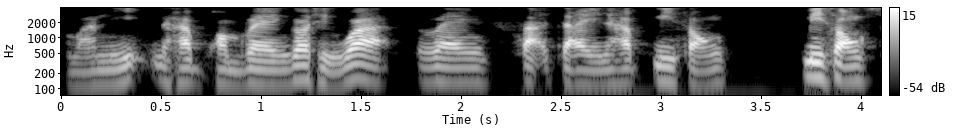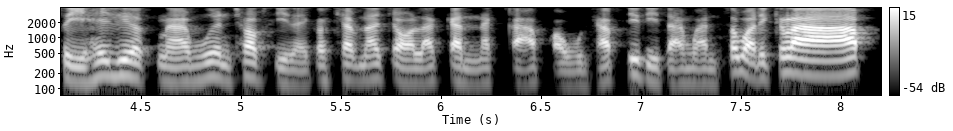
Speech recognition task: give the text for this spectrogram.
ประ มาณนี้นะครับ ความแรงก็ถือว่าแรงสะใจนะครับ มีสองมีสองสีให้เลือกนะเพื่อนชอบสีไหนก็แคปหน้าจอแล้วกันนะครับขอบคุณครับที่ติดตามกันสวัสดีครับ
